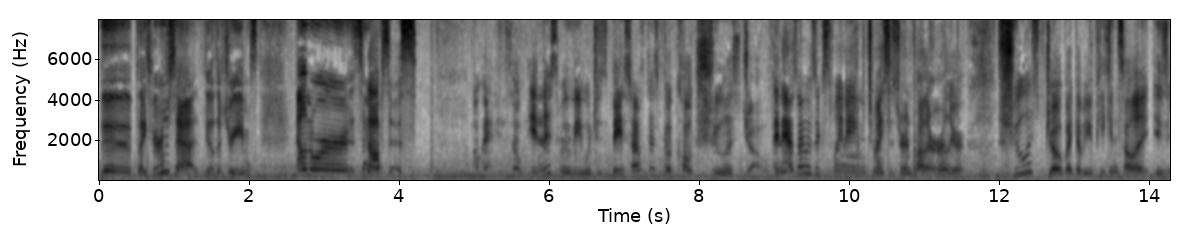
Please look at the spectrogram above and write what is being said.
the place we were just at, Field of Dreams. Eleanor, synopsis. So in this movie, which is based off this book called Shoeless Joe, and as I was explaining to my sister and father earlier, Shoeless Joe by W.P. Kinsella is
